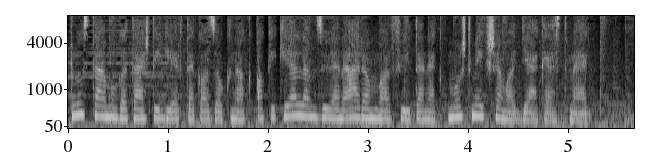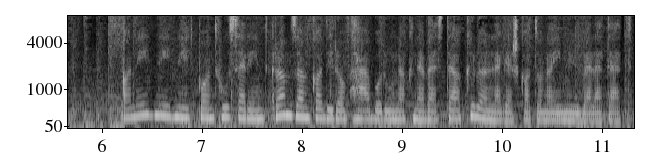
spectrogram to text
Plusz támogatást ígértek azoknak, akik jellemzően árammal fűtenek, most mégsem adják ezt meg. A 444.hu szerint Ramzan Kadirov háborúnak nevezte a különleges katonai műveletet.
